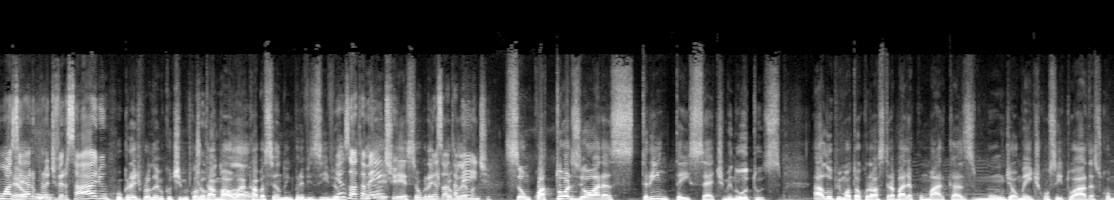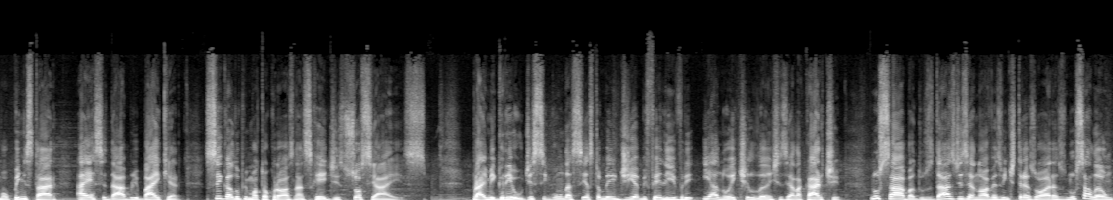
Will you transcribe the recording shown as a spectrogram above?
1 a 0 É, o- pro adversário. O grande problema é que o time, quando tá mal, mal. acaba sendo imprevisível. Exatamente. E- Esse é o grande Exatamente. problema. São 14 horas 37 minutos. A Loop Motocross trabalha com marcas mundialmente conceituadas como Alpinestar, a SW e Biker. Siga a Loop Motocross nas redes sociais. Prime Grill, de segunda a sexta ao meio-dia, buffet livre e à noite lanches e à la carte. Nos sábados, das 19 às 23 horas, no salão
